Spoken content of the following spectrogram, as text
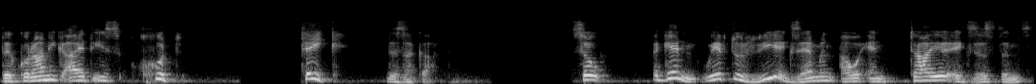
The Quranic ayat is khud, take the zakat. So again, we have to re-examine our entire existence.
